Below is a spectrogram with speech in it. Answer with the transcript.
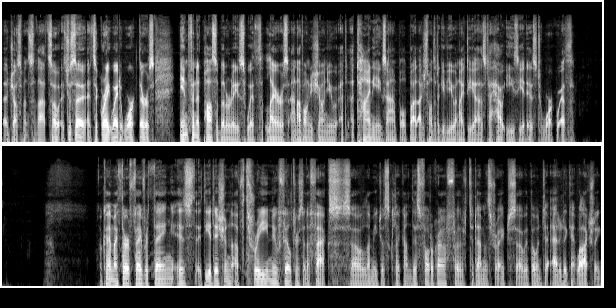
adjustments to that. So it's just a it's a great way to work. There's infinite possibilities with layers and I've only shown you a, a tiny example but I just wanted to give you an idea as to how easy it is to work with. Okay, my third favorite thing is the addition of three new filters and effects. So let me just click on this photograph for, to demonstrate. So we'll go into edit again. Well, actually,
